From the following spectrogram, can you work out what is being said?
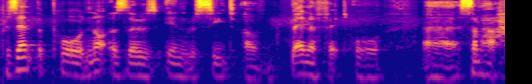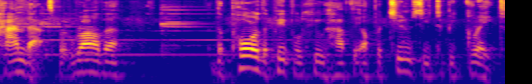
Present the poor not as those in receipt of benefit or uh, somehow handouts, but rather the poor are the people who have the opportunity to be great.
